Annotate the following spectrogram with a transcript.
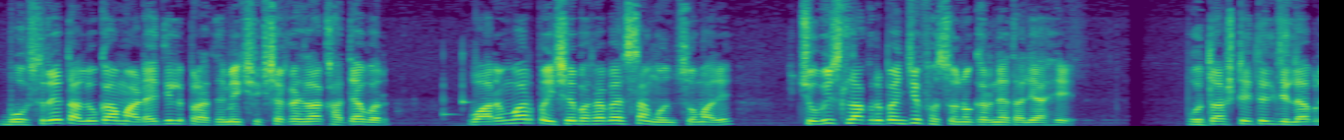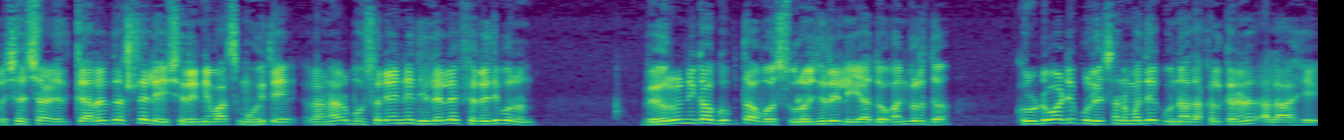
भोसरे तालुका माड्यातील प्राथमिक शिक्षकाच्या खात्यावर वारंवार पैसे भराव्यास सांगून सुमारे चोवीस लाख रुपयांची फसवणूक करण्यात आली आहे. भूताष्ट येथील जिल्हा परिषद शाळेत कार्यरत असलेले श्रीनिवास मोहिते राहणार भोसरे यांनी दिलेल्या फिर्यादीवरून वेरोनिका गुप्ता व सूरज रेले या दोघांविरुद्ध कुर्डवाडी पोलिसांमध्ये गुन्हा दाखल करण्यात आला आहे.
